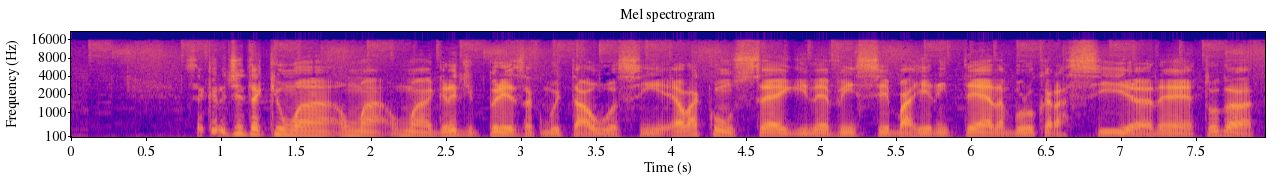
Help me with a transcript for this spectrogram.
Você acredita que uma, uma, uma grande empresa como Itaú, assim, ela consegue né, vencer barreira interna, burocracia, né, toda,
